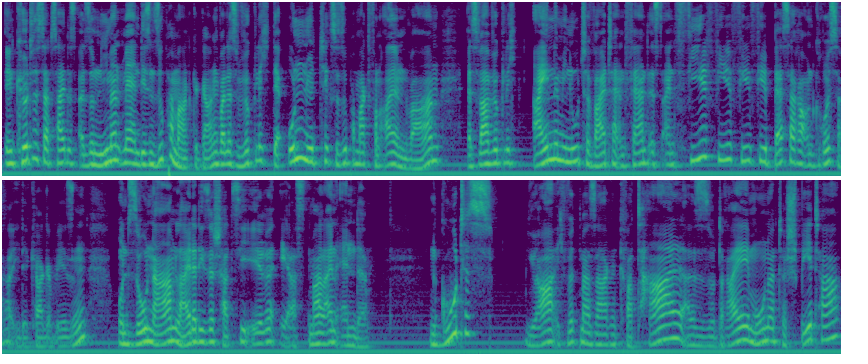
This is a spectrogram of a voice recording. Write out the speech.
In kürzester Zeit ist also niemand mehr in diesen Supermarkt gegangen, weil es wirklich der unnötigste Supermarkt von allen war. Es war wirklich eine Minute weiter entfernt, ist ein viel, viel, viel, viel besserer und größerer Edeka gewesen. Und so nahm leider diese Schatzi-Ehre erstmal ein Ende. Ein gutes, ja, ich würde mal sagen, Quartal, also so drei Monate später,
